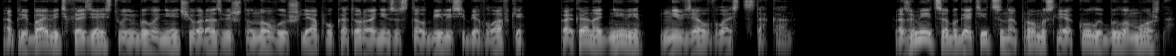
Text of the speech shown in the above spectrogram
а прибавить хозяйству им было нечего, разве что новую шляпу, которую они застолбили себе в лавке, пока над ними не взял власть стакан. Разумеется, обогатиться на промысле акулы было можно,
